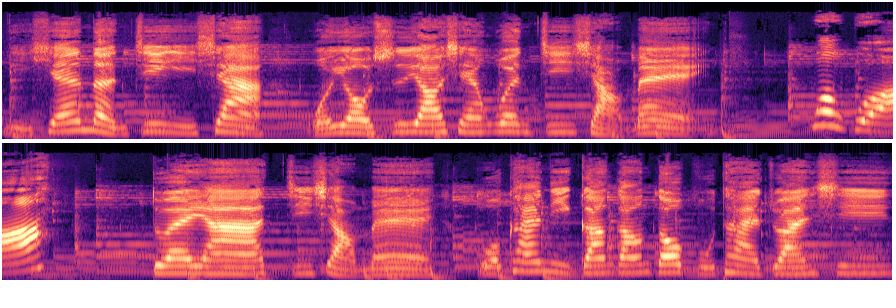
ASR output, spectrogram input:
你先冷静一下，我有事要先问鸡小妹。问我？对呀，鸡小妹，我看你刚刚都不太专心，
